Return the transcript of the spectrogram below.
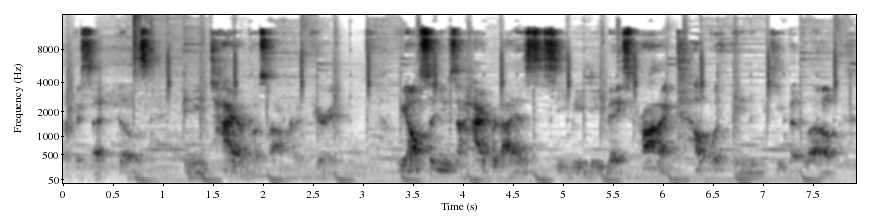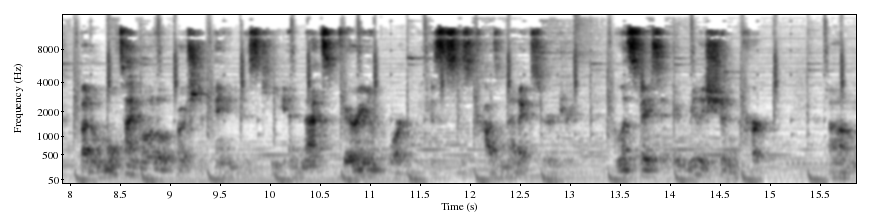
Percocet pills in the entire postoperative period. We also use a hybridized CBD-based product to help with pain and to keep it low, but a multimodal approach to pain is key, and that's very important because this is cosmetic surgery. And let's face it, it really shouldn't hurt. Um,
